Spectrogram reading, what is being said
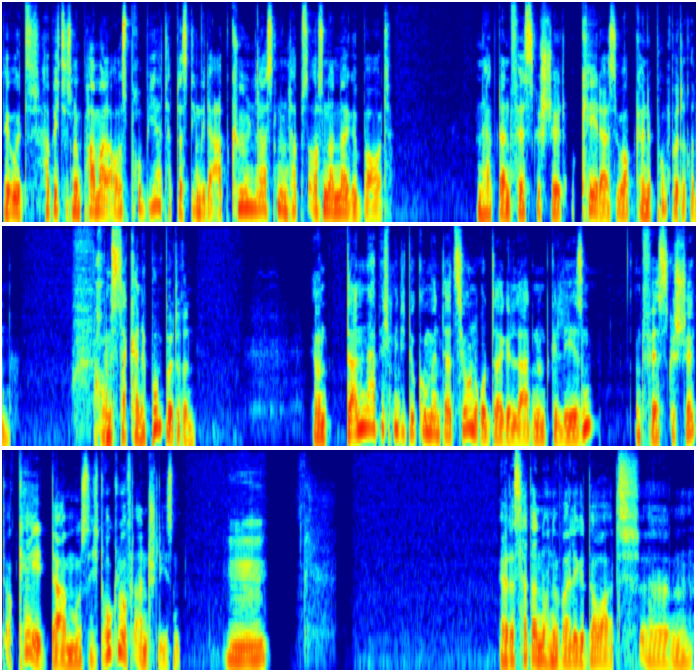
Ja gut, habe ich das noch ein paar Mal ausprobiert, habe das Ding wieder abkühlen lassen und habe es auseinandergebaut. Und habe dann festgestellt, okay, da ist überhaupt keine Pumpe drin. Warum ist da keine Pumpe drin? Ja, und dann habe ich mir die Dokumentation runtergeladen und gelesen und festgestellt, okay, da muss ich Druckluft anschließen. Hm. Ja, das hat dann noch eine Weile gedauert. Ähm,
